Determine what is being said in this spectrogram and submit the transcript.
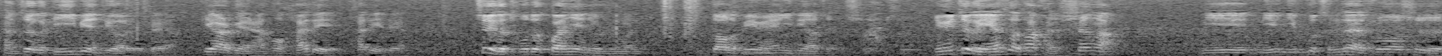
看这个第一遍就要有这样，第二遍然后还得还得这样。这个涂的关键就是什么？到了边缘一定要整齐，因为这个颜色它很深啊，你你你不存在说是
